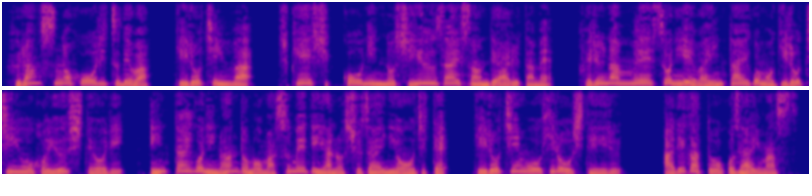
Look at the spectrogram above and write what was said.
フランスの法律では、ギロチンは死刑執行人の私有財産であるため、フェルナン・メイソニエは引退後もギロチンを保有しており、引退後に何度もマスメディアの取材に応じて、ギロチンを披露している。ありがとうございます。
